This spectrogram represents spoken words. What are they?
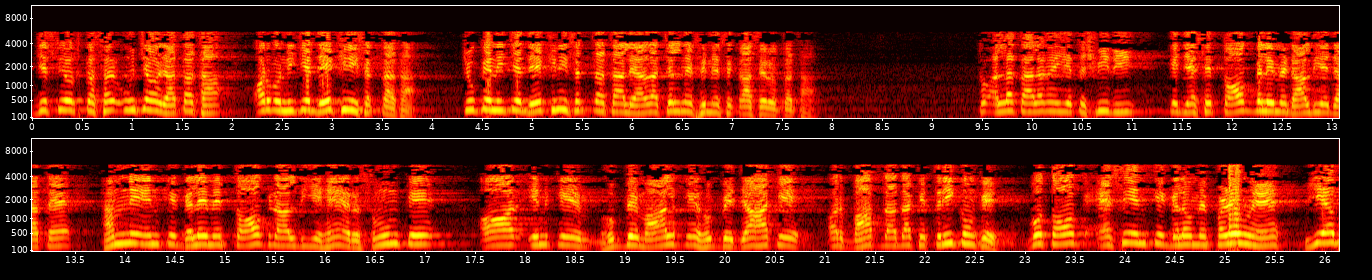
جس سے اس کا سر اونچا ہو جاتا تھا اور وہ نیچے دیکھ ہی نہیں سکتا تھا۔ کیونکہ نیچے دیکھ ہی نہیں سکتا تھا، لہذا چلنے پھرنے سے قاصر ہوتا تھا۔ تو اللہ تعالیٰ نے یہ تشویح دی کہ جیسے توک گلے میں ڈال دیا جاتا ہے ہم نے ان کے گلے میں توک ڈال دیے ہیں رسوم کے اور ان کے حب مال کے، حب جاہ کے اور باپ دادا کے طریقوں کے۔ وہ توک ایسے ان کے گلوں میں پڑے ہوئے ہیں، یہ اب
